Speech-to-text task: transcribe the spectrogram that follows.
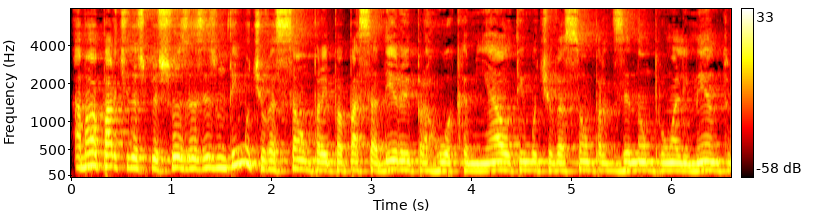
A maior parte das pessoas às vezes não tem motivação para ir para passadeiro, ou ir para a rua caminhar, ou tem motivação para dizer não para um alimento,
